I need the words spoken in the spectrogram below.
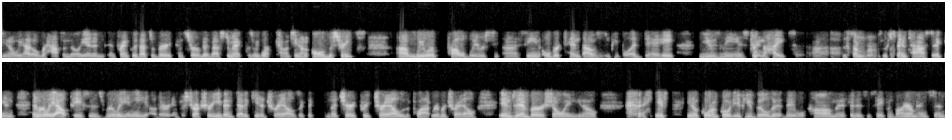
you know, we had over half a million, and, and frankly, that's a very conservative estimate because we weren't counting on all of the streets. Um, we were probably uh, seeing over 10,000 people a day use these during the height. Uh, the summer was fantastic and, and really outpaces really any other infrastructure, even dedicated trails like the, the Cherry Creek Trail or the Platte River Trail in Denver, showing, you know, if you know, quote unquote, if you build it, they will come, and if it is a safe environment. And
